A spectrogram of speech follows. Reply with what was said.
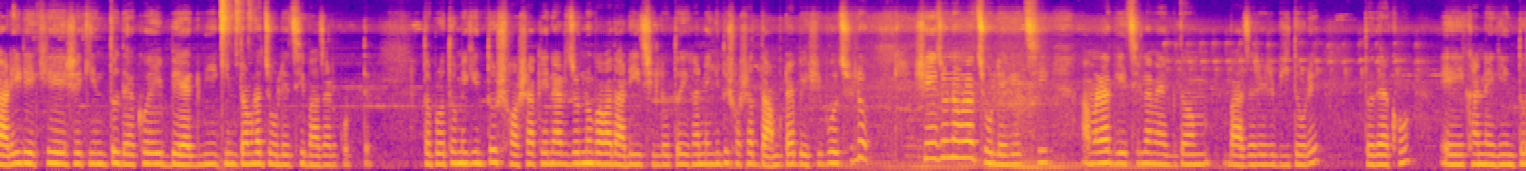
গাড়ি রেখে এসে কিন্তু দেখো, এই ব্যাগ নিয়ে কিন্তু আমরা চলেছি বাজার করতে। তো প্রথমে কিন্তু শশা কেনার জন্য বাবা দাঁড়িয়েছিল। তো এখানে কিন্তু শশার দামটা বেশি বলছিল। সেই জন্য আমরা চলে গেছি। আমরা গেছিলাম একদম বাজারের ভিতরে। তো দেখো এইখানে কিন্তু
